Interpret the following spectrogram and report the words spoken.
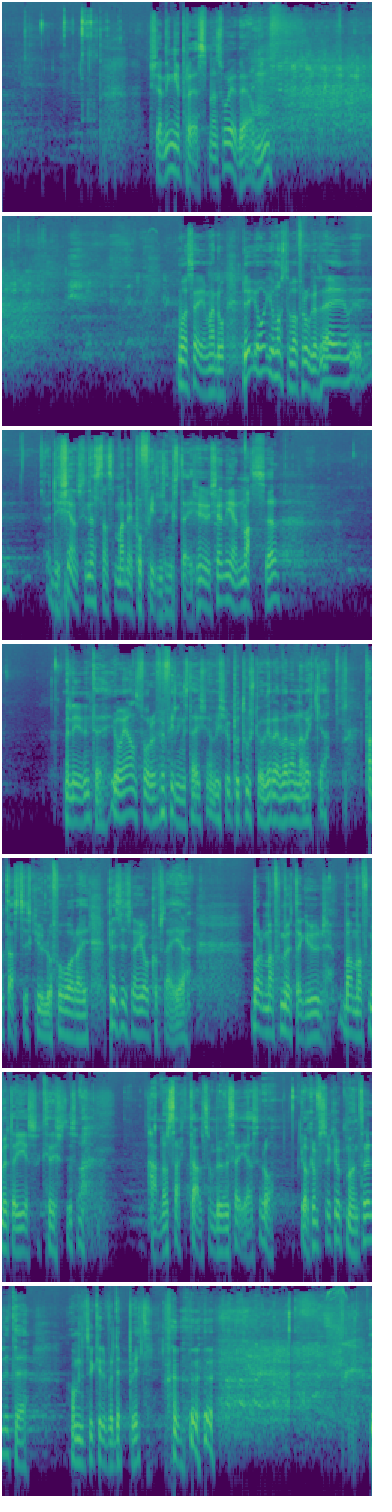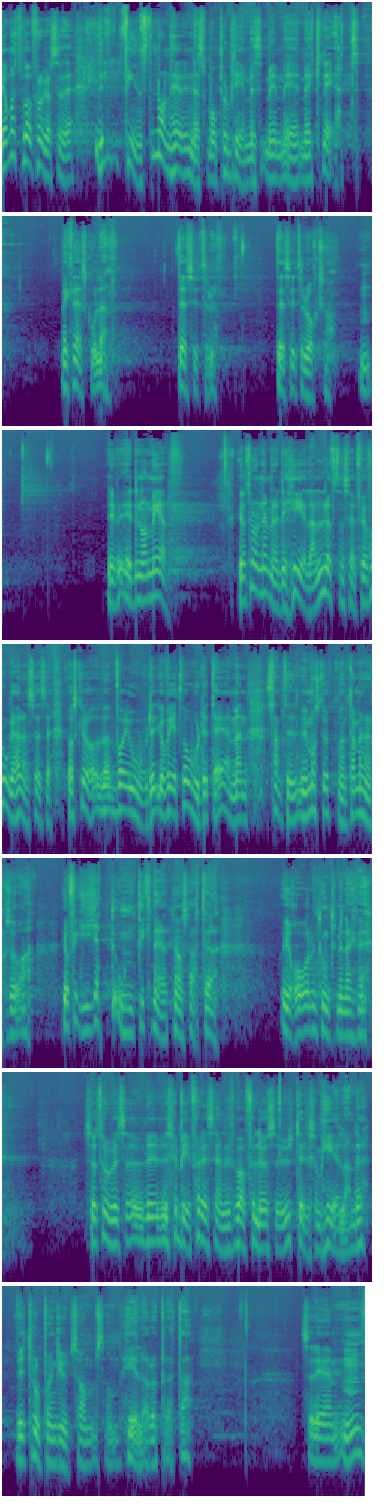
Känner ingen press, men så är det. Mm. Vad säger man då? Jag måste bara fråga. Eh, det känns ju nästan som man är på filling station. Jag känner igen massor. Men det är det inte. Jag är ansvarig för filling station. Vi kör på torsdagar där varannan vecka. Fantastiskt kul att få vara i, precis som Jakob säger. Bara man får möta Gud, bara man får möta Jesus Kristus. Han har sagt allt som behöver sägas idag. Jag kan försöka uppmuntra lite om ni tycker det var deppigt. Jag måste bara fråga, så finns det någon här inne som har problem med, med, med knät? Med knäskålen? Där sitter du. Där sitter du också. Det, är det någon mer? Jag tror nämligen det helande löften. säger, för jag frågar Herren, så säger, vad, ska jag, vad är ordet? Jag vet vad ordet är, men samtidigt, vi måste uppmuntra människor. Så, Jag fick jätteont i knät när jag satt där. Och jag har inte ont i mina knän. Så jag tror vi ska, vi ska be för det sen, liksom bara förlösa ut det liksom helande. Vi tror på en Gud som, som helar och upprättar. Så det, mm,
